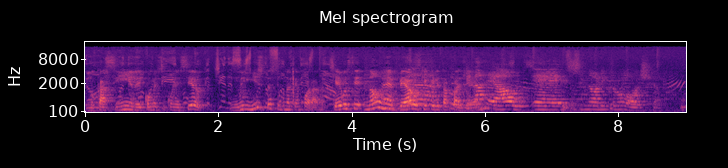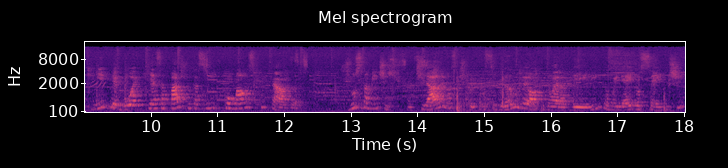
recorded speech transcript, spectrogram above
é, no cassino e como eles se conheceram no início da segunda temporada. Que aí você não revela o que, que ele tá Porque na fazendo. real, é, isso na ordem cronológica. O que me pegou é que essa parte do cassino ficou mal explicada. Justamente isso, tipo, tiraram a inocente, porque ele segurando o B.O. que não era dele, então ele é inocente.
